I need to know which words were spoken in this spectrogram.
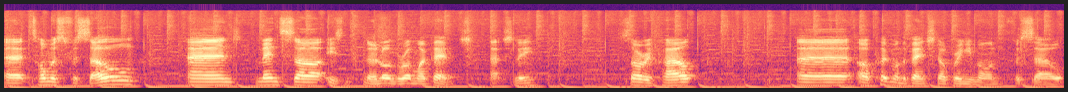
Uh, Thomas for Saul. And Mensah is no longer on my bench, actually. Sorry, pal. Uh, I'll put him on the bench and I'll bring him on for Saul.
